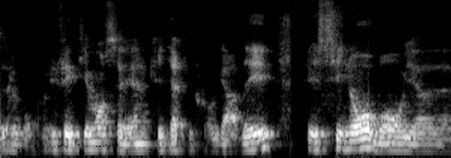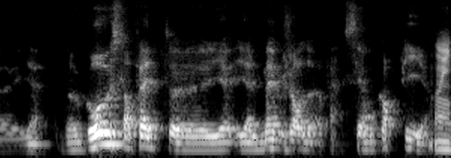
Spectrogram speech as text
bon, effectivement, c'est un critère qu'il faut regarder. Et sinon, bon, il y a, y a de grosses, en fait, il y, a, il y a le même genre de, enfin, c'est encore pire. Oui.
